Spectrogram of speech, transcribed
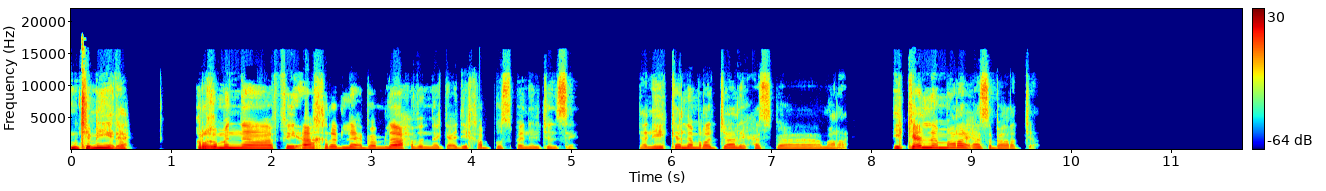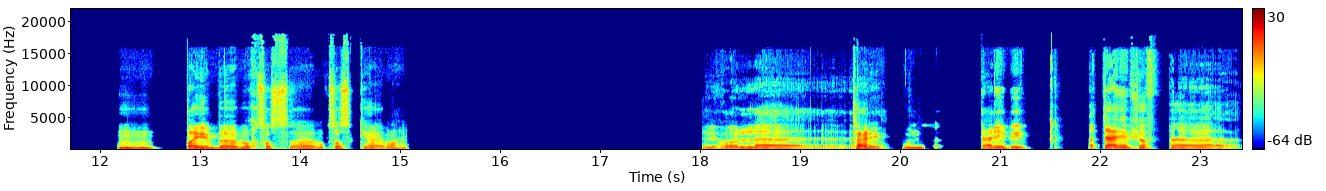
جميلة. رغم انه في آخر اللعبة ملاحظ إنه قاعد يخبص بين الجنسين. يعني يكلم رجال يحسبه مرة يكلم مرة يحسبها رجال. امم طيب بخصوص بخصوصك يا إبراهيم. اللي هو ال تعريب. وين التعريب إيه. التعريب شوف آه،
